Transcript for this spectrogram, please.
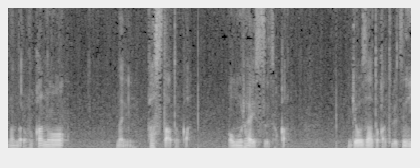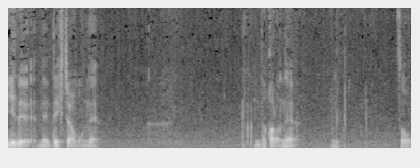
なんだろう、他の、何？パスタとか、オムライスとか、餃子とかって別に家でね、できちゃうもんね。だからね、そう、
